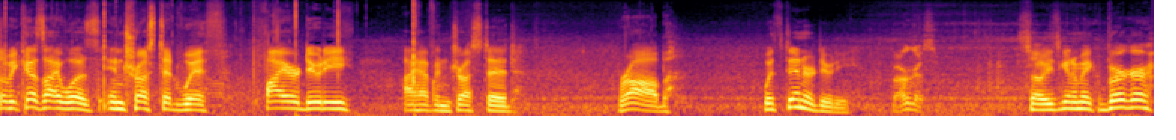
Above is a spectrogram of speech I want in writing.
So because I was entrusted with fire duty, I have entrusted Rob with dinner duty. Burgers. So he's gonna make a burger.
